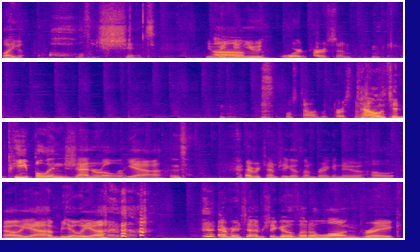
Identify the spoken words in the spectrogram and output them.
Like, holy shit. We can Um, use the word person. Most talented person. Talented people in general, yeah. Every time she goes on break a new hol- Oh yeah, Amelia. Every time she goes on a long break.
